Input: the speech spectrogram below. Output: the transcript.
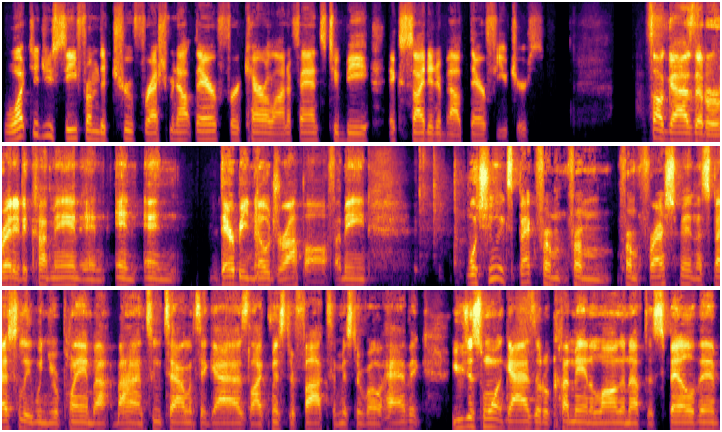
What did you see from the true freshmen out there for Carolina fans to be excited about their futures? I saw guys that were ready to come in and and and there be no drop off. I mean, what you expect from from from freshmen, especially when you're playing behind two talented guys like Mr. Fox and Mr. Vohasek, you just want guys that'll come in long enough to spell them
